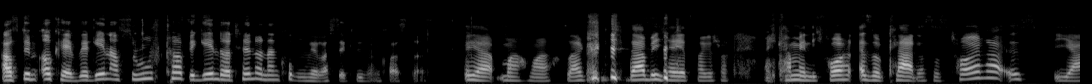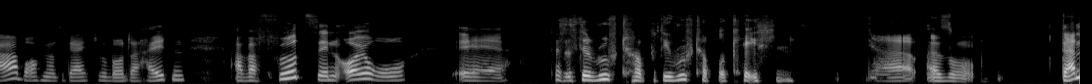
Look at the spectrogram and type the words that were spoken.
Auf dem, okay, wir gehen aufs Rooftop, wir gehen dorthin und dann gucken wir, was der Glühwein kostet. Ja, mach mal. Sag, da bin ich ja jetzt mal gespannt. Ich kann mir nicht vor, also klar, dass es teurer ist, ja, brauchen wir uns gar nicht drüber unterhalten. Aber 14 Euro, äh, Das ist der Rooftop, die Rooftop-Location. ja, also dann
